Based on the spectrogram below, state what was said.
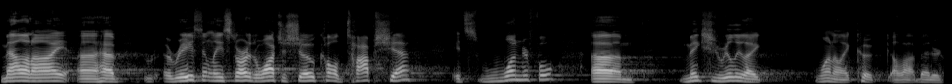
Mal and I uh, have recently started to watch a show called Top Chef. It's wonderful. Um, makes you really like want to like cook a lot better.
